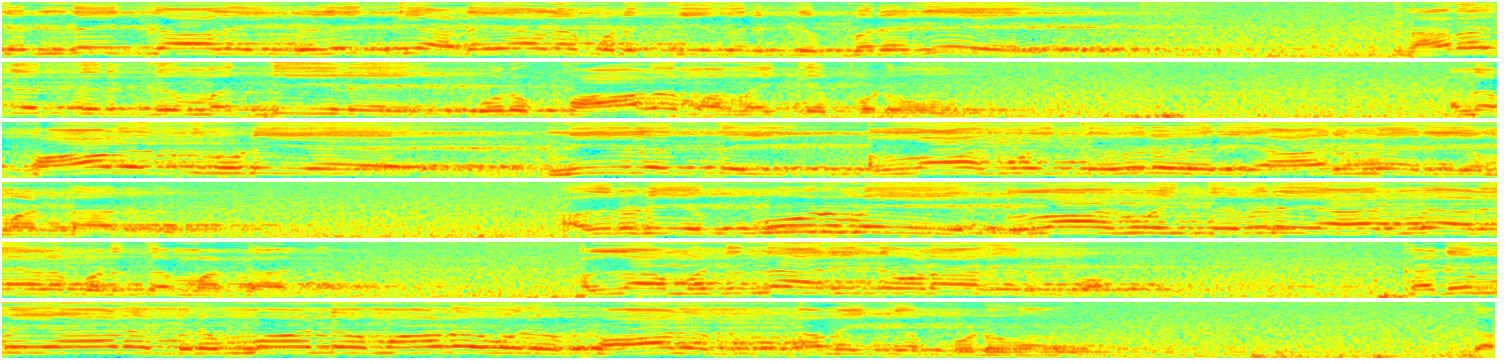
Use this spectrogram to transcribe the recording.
கெண்டைக்காலை விலக்கி அடையாளப்படுத்தியதற்கு பிறகு நரகத்திற்கு மத்தியிலே ஒரு பாலம் அமைக்கப்படும். அந்த பாலத்தினுடைய நீளத்தை அல்லாஹுவை தவிர வேறு யாருமே அறிய மாட்டார்கள். அதனுடைய கூர்மையை அல்லாஹுவை தவிர யாருமே அடையாளப்படுத்த மாட்டாங்க. அல்லாஹ் மட்டும்தான் அறிந்தவனாக இருப்பான். கடுமையான பிரம்மாண்டமான ஒரு பாலம் அமைக்கப்படும். இந்த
